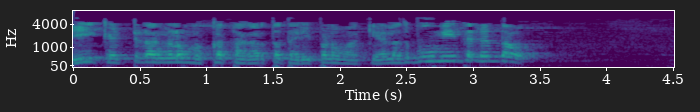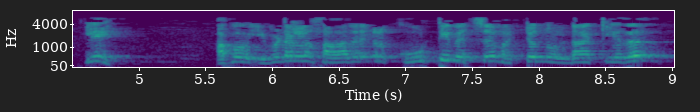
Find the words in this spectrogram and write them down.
ഈ കെട്ടിടങ്ങളും ഒക്കെ തകർത്ത് തരിപ്പണമാക്കിയാൽ അത് ഭൂമിയിൽ തന്നെ ഉണ്ടാവും ഇല്ലേ അപ്പോ ഇവിടെയുള്ള സാധനങ്ങൾ കൂട്ടിവെച്ച് മറ്റൊന്നുണ്ടാക്കിയത്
